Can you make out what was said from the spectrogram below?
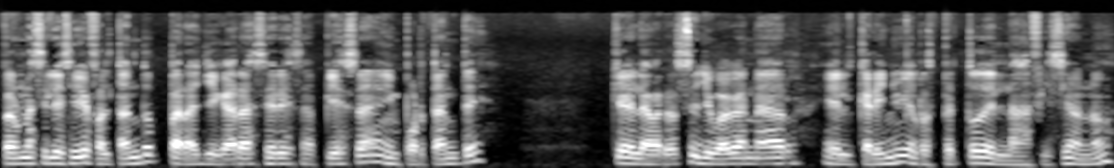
pero aún así le sigue faltando para llegar a ser esa pieza importante que la verdad se llegó a ganar el cariño y el respeto de la afición, ¿no?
